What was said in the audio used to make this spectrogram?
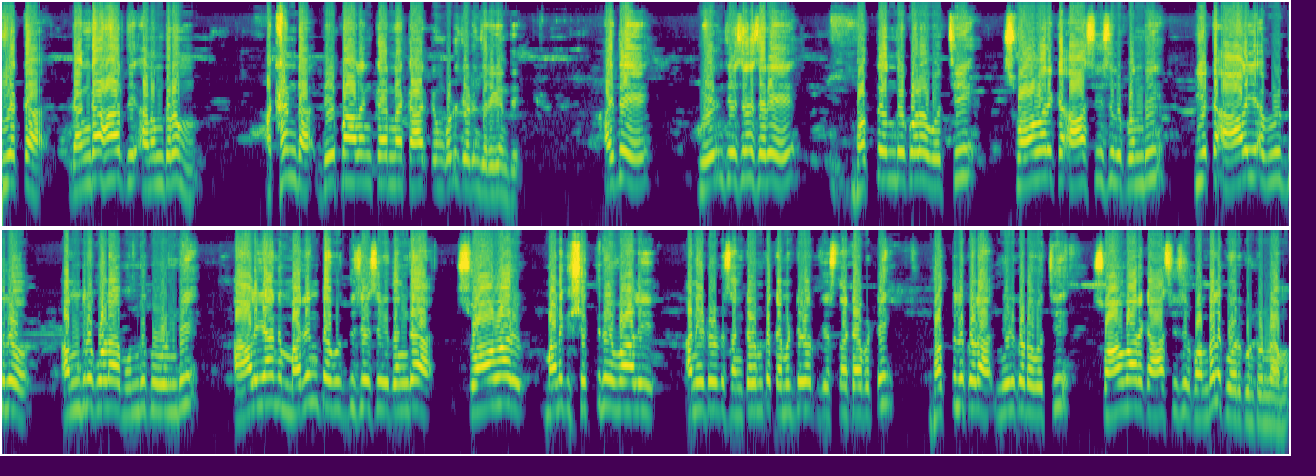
ఈ యొక్క గంగాహారతి అనంతరం అఖండ దీపాలంకరణ కార్యక్రమం కూడా చేయడం జరిగింది. అయితే ఏం చేసినా సరే భక్తులందరూ కూడా వచ్చి స్వామివారికి ఆశీస్సులు పొంది ఈ యొక్క ఆలయ అభివృద్ధిలో అందరూ కూడా ముందుకు ఉండి ఆలయాన్ని మరింత వృద్ధి చేసే విధంగా స్వామివారు మనకి శక్తిని ఇవ్వాలి అనేటువంటి సంకల్పంతో కమిటీ వర్క్ చేస్తున్నారు కాబట్టి భక్తులు కూడా మీరు కూడా వచ్చి స్వామివారికి ఆశీస్సులు పొందాలని కోరుకుంటున్నాము.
